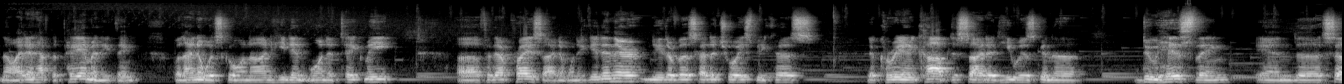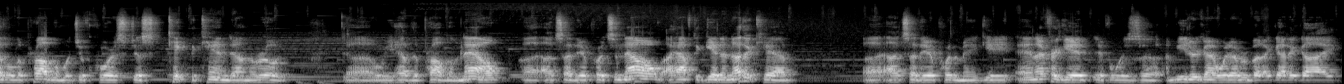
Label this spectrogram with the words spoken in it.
Now, I didn't have to pay him anything, but I know what's going on. He didn't want to take me uh, for that price. I didn't want to get in there. Neither of us had a choice because the Korean cop decided he was going to do his thing and uh, settle the problem, which of course just kicked the can down the road. Uh, we have the problem now uh, outside the airport. So now I have to get another cab uh, outside the airport, the main gate. And I forget if it was a, a meter guy, whatever, but I got a guy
